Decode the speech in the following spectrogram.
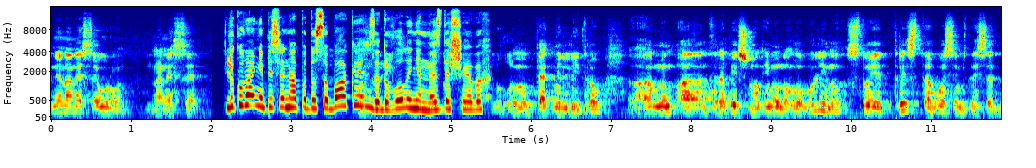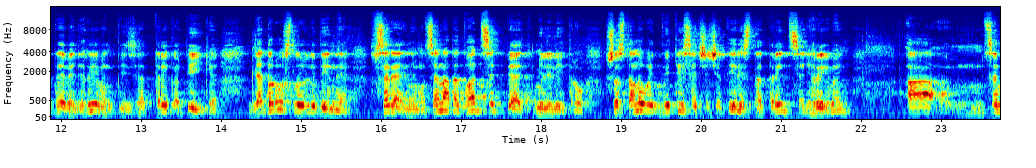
не нанесе урон? Нанесе. Лікування після нападу собаки – задоволення не з дешевих. 5 мл антитерапічного імуноглобуліну стоїть 389 гривень 53 копійки. Для дорослої людини в середньому це треба 25 мл, що становить 2430 гривень. А це е,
